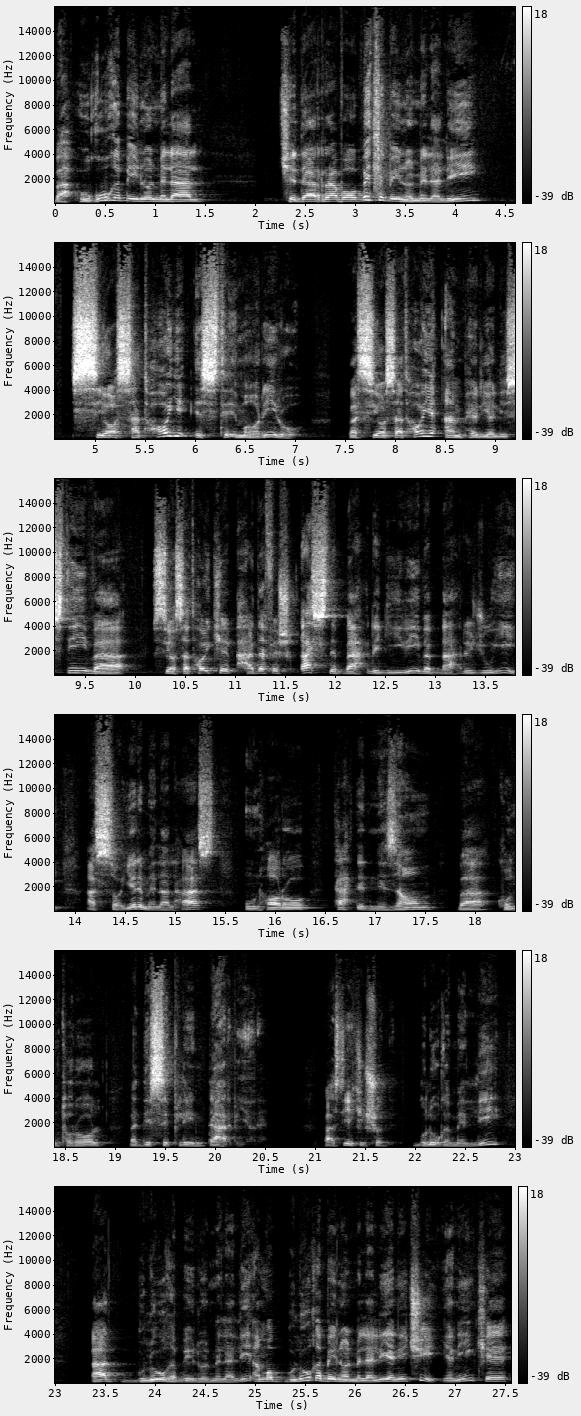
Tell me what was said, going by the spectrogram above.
و حقوق بین الملل که در روابط بین المللی سیاست های استعماری رو و سیاست های امپریالیستی و سیاست هایی که هدفش قصد بهرهگیری و بهرهجویی از سایر ملل هست اونها رو تحت نظام و کنترل و دیسیپلین در بیاره پس یکی شد بلوغ ملی بعد بلوغ بین المللی اما بلوغ بین المللی یعنی چی؟ یعنی اینکه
